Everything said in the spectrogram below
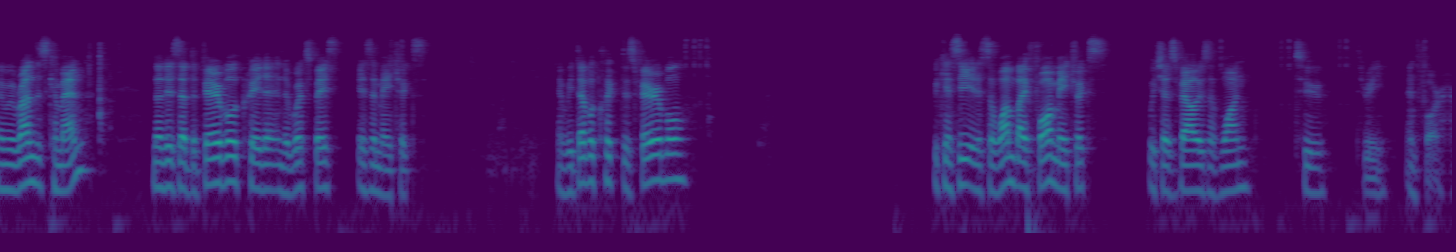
When we run this command, notice that the variable created in the workspace is a matrix. And we double click this variable, we can see it is a 1 by 4 matrix, which has values of 1, 2, 3, and 4.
